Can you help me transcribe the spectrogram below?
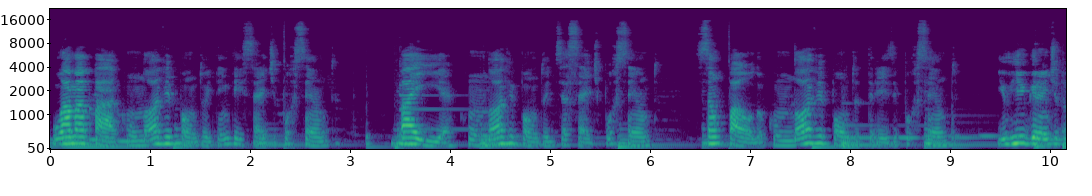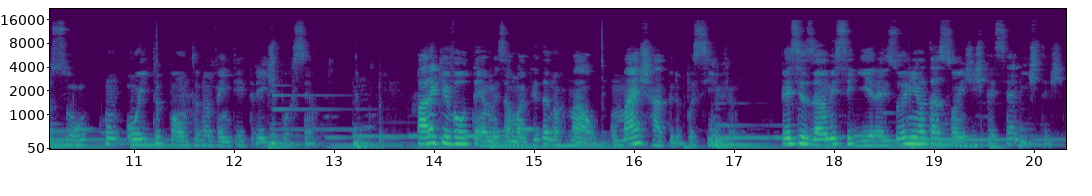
o Amapá, com 9,87%, Bahia, com 9,17%, São Paulo, com 9,13% e o Rio Grande do Sul, com 8,93%. Para que voltemos a uma vida normal o mais rápido possível, precisamos seguir as orientações de especialistas.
